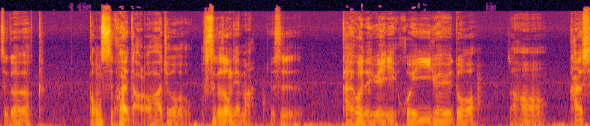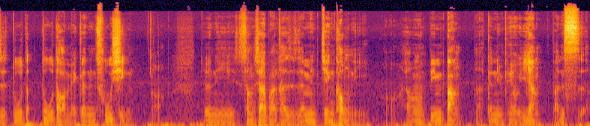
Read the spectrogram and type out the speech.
这个。公司快倒的话，就四个重点嘛，就是开会的越议会议越来越多，然后开始督导督导每个人出行啊，就你上下班开始在那边监控你哦，还用冰棒啊，跟女朋友一样烦死了。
